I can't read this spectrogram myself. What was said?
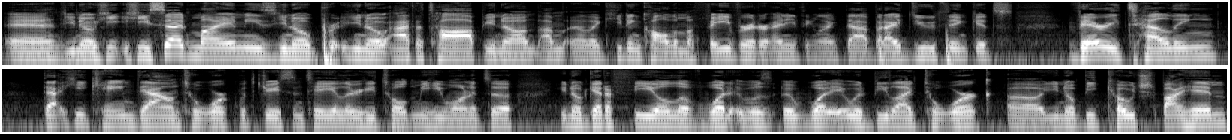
and you know, he, he said Miami's you know pr- you know at the top. You know, I'm, I'm like he didn't call them a favorite or anything like that, but I do think it's very telling that he came down to work with Jason Taylor. He told me he wanted to, you know, get a feel of what it was, what it would be like to work, uh, you know, be coached by him.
